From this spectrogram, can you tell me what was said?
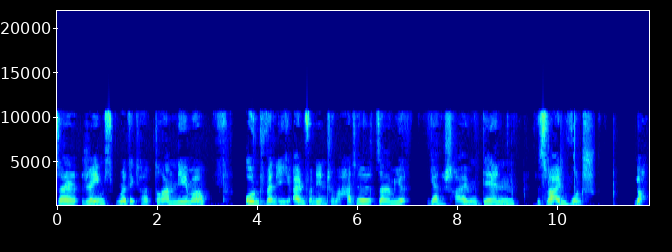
James Whittaker dran nehme. Und wenn ich einen von denen schon mal hatte, soll er mir gerne schreiben, denn das war ein Wunsch. Ja,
